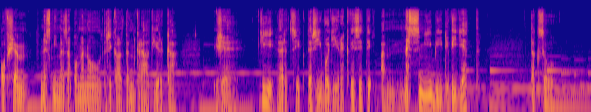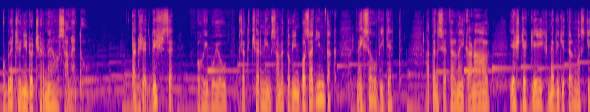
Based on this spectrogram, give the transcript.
Ovšem nesmíme zapomenout, říkal tenkrát Jirka, že ti herci, kteří vodí rekvizity a nesmí být vidět, tak jsou oblečeni do černého sametu. Takže když se pohybují před černým sametovým pozadím, tak nejsou vidět a ten světelný kanál ještě k jejich neviditelnosti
